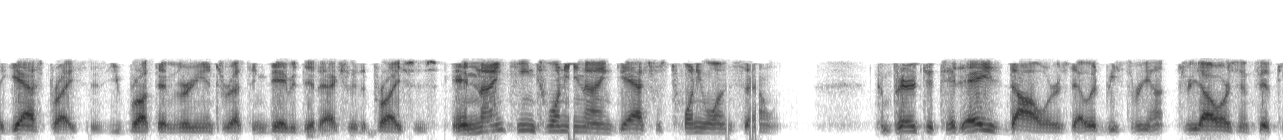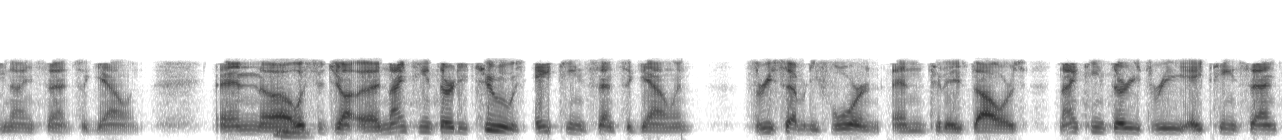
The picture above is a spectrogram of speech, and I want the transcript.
the gas prices. You brought that very interesting. David did actually the prices. In 1929, gas was 21 cents. Compared to today's dollars, that would be three three dollars and fifty nine cents a gallon. And uh, mm. let's just, uh, 1932, it was 18 cents a gallon. 374 in, in today's dollars. 1933, 18 cents.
